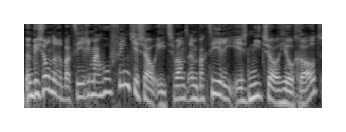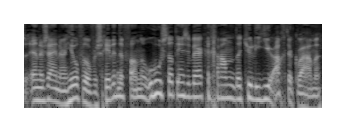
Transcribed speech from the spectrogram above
Een bijzondere bacterie, maar hoe vind je zoiets? Want een bacterie is niet zo heel groot en er zijn er heel veel verschillende van. Hoe is dat in zijn werk gegaan dat jullie hierachter kwamen?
